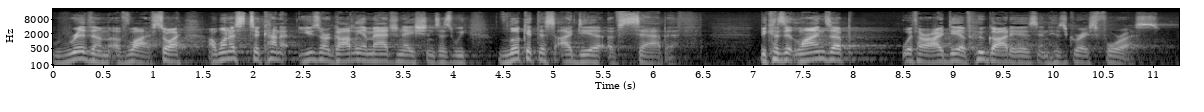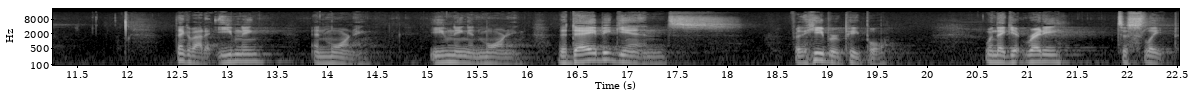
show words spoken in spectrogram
rhythm of life. So I, I want us to kind of use our godly imaginations as we look at this idea of Sabbath, because it lines up with our idea of who God is and His grace for us. Think about it evening, and morning, evening and morning. The day begins for the Hebrew people when they get ready to sleep.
